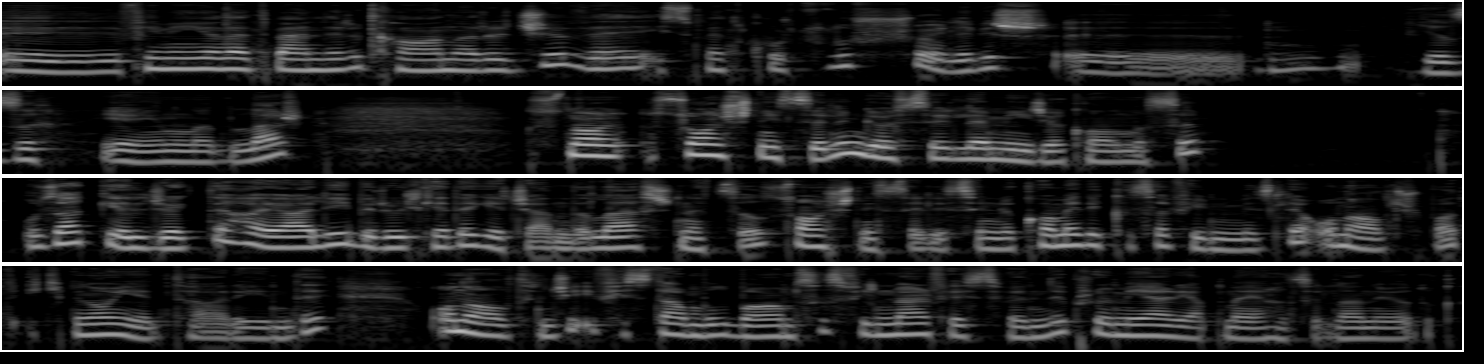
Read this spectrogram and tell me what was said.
E, filmin yönetmenleri Kaan Aracı ve İsmet Kurtuluş şöyle bir e, yazı yayınladılar. Son, Schnitzel'in gösterilemeyecek olması. Uzak gelecekte hayali bir ülkede geçen The Last Schnitzel, Son Schnitzel isimli komedi kısa filmimizle 16 Şubat 2017 tarihinde 16. İF İstanbul Bağımsız Filmler Festivali'nde premier yapmaya hazırlanıyorduk.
